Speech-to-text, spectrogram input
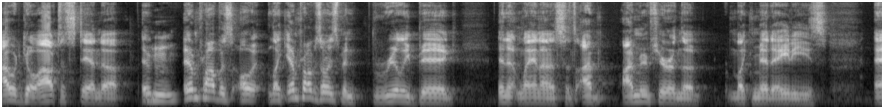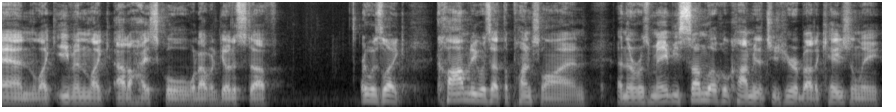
I would go out to stand up. It, Improv was always, like improv has always been really big in Atlanta since I I moved here in the like mid 80s, and like even like out of high school when I would go to stuff, it was like comedy was at the punchline. And there was maybe some local comedy that you'd hear about occasionally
